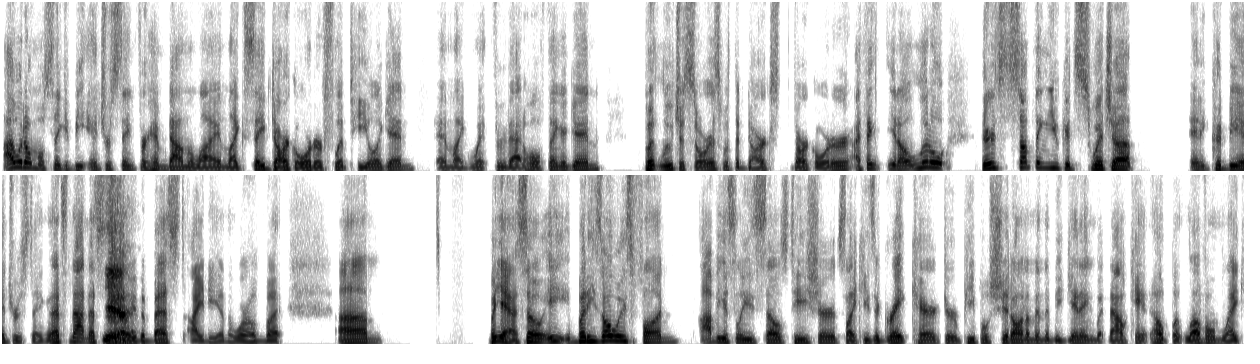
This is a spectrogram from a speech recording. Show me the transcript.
I would almost think it'd be interesting for him down the line. Like say Dark Order flipped heel again and like went through that whole thing again. Put Luchasaurus with the Dark Dark Order. I think you know little. There's something you could switch up, and it could be interesting. That's not necessarily the best idea in the world, but um, but yeah. So he, but he's always fun. Obviously, he sells T-shirts. Like he's a great character. People shit on him in the beginning, but now can't help but love him. Like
